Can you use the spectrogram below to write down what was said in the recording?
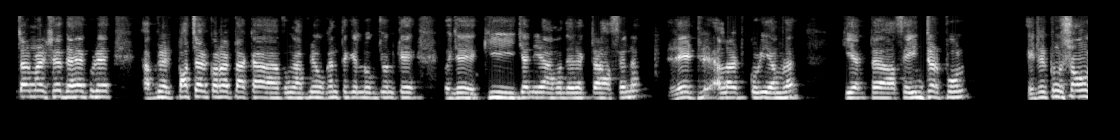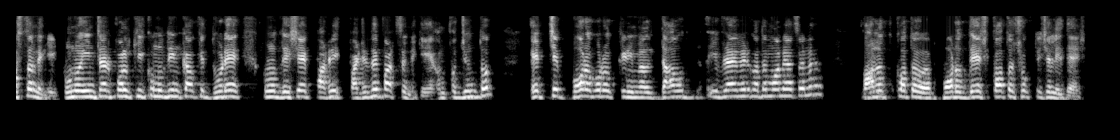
স্টারমারের সাথে দেখা করে আপনার পাচার করা টাকা এবং আপনি ওখান থেকে লোকজনকে ওই যে কি জানি আমাদের একটা আছে না, রেড অ্যালার্ট করি আমরা, কি একটা আছে, ইন্টারপোল এটার কোনো সংস্থা নাকি? কোনো ইন্টারপল কি কোনোদিন কাউকে ধরে কোনো দেশে পাঠি- পাঠাতে পারছে নাকি? এখন পর্যন্ত এর চেয়ে বড় বড় ক্রিমিনাল দাউদ ইব্রাহিমের কথা মনে আছে না? ভারত কত বড় দেশ, কত শক্তিশালী দেশ?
